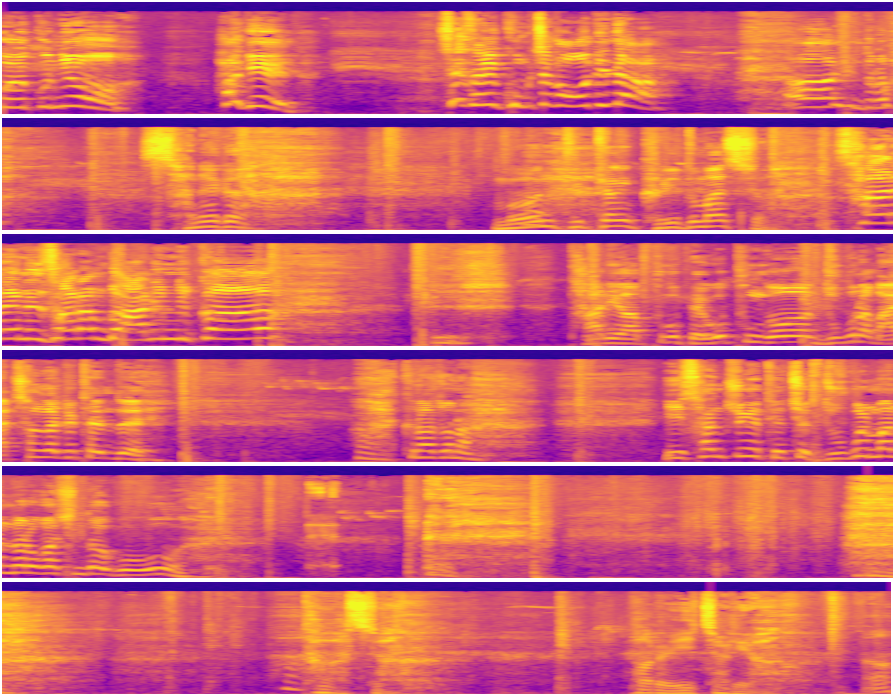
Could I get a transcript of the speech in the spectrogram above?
거였군요. 하긴, 세상에 공짜가 어디나. 아, 힘들어. 사내가 뭔 비평이 그리도 많소. 사내는 사람도 아닙니까? 이, 다리 아프고 배고픈 건 누구나 마찬가지일 텐데. 아, 그나저나, 이 산중에 대체 누굴 만나러 가신다고. 다 왔어. 바로 이 자리요. 어,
